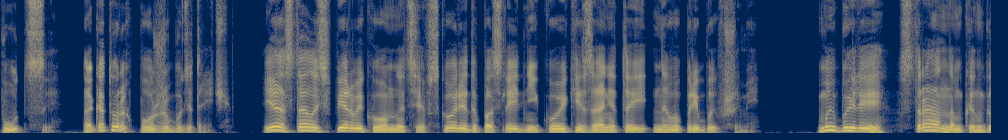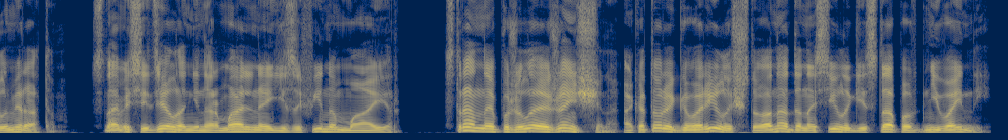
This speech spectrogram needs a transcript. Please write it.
Пуцци, о которых позже будет речь. Я осталась в первой комнате, вскоре до последней койки, занятой новоприбывшими. Мы были странным конгломератом. С нами сидела ненормальная Езефина Майер, Странная пожилая женщина, о которой говорилось, что она доносила гестапо в дни войны.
